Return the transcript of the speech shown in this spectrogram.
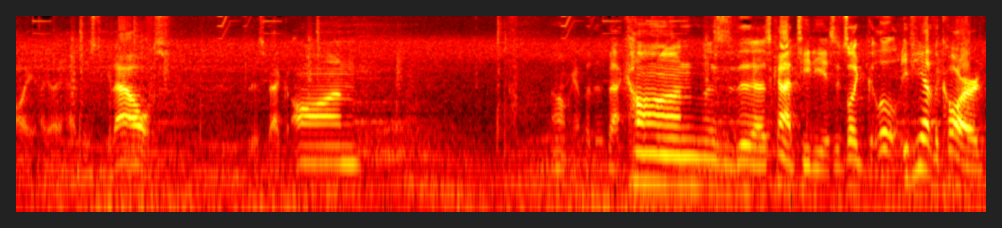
Oh, I, I have this to get out. Put this back on. Oh, I'm gonna put this back on. This is kind of tedious. It's like, well, if you have the card,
